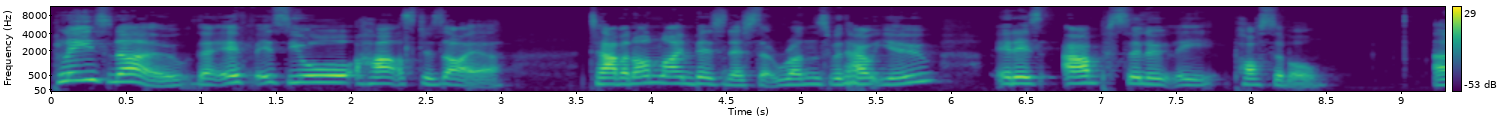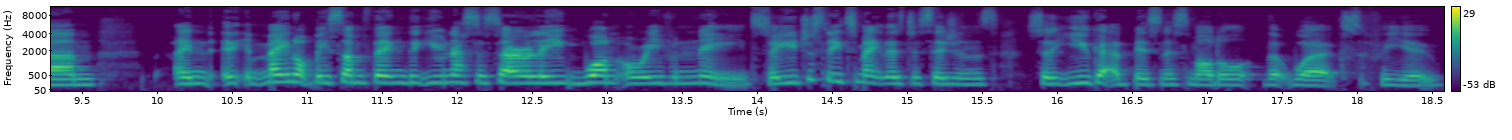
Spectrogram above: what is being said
Please know that if it's your heart's desire to have an online business that runs without you, it is absolutely possible. Um, and it may not be something that you necessarily want or even need. So you just need to make those decisions so that you get a business model that works for you.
